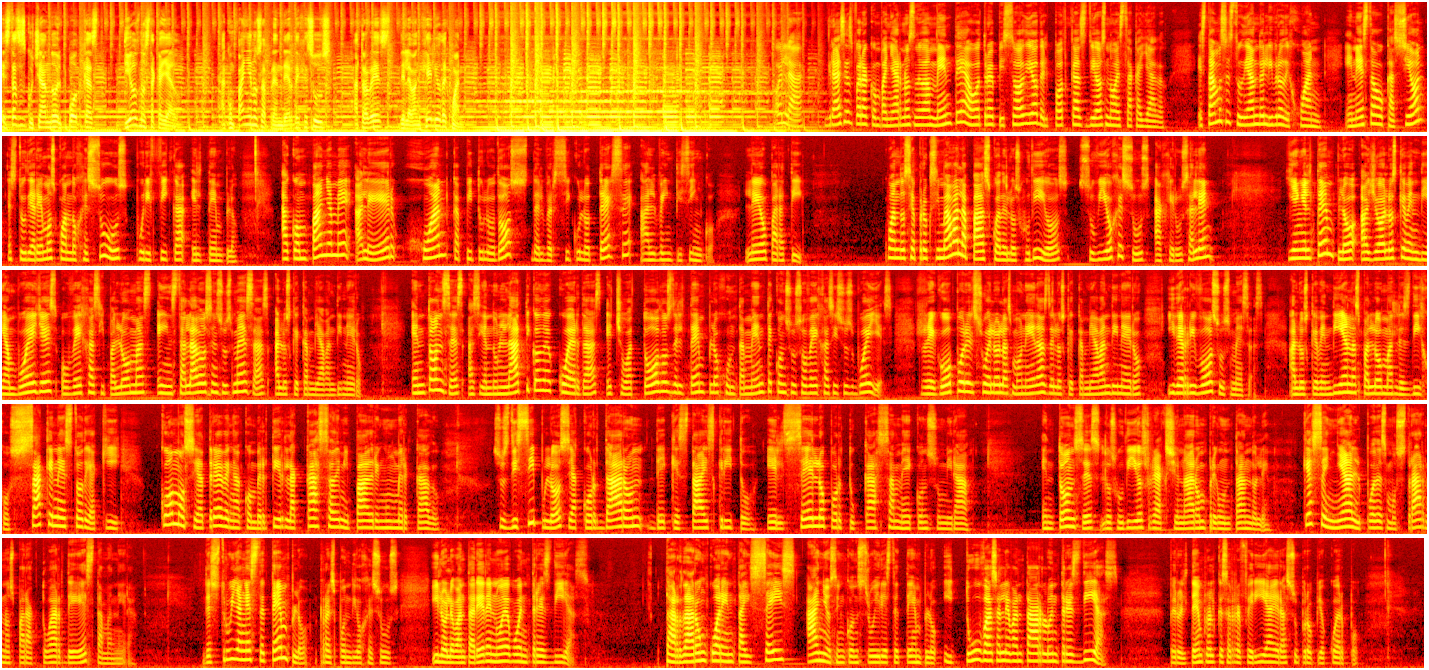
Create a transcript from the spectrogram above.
Estás escuchando el podcast Dios no está callado. Acompáñanos a aprender de Jesús a través del Evangelio de Juan. Hola, gracias por acompañarnos nuevamente a otro episodio del podcast Dios no está callado. Estamos estudiando el libro de Juan. En esta ocasión estudiaremos cuando Jesús purifica el templo. Acompáñame a leer Juan capítulo 2 del versículo 13 al 25. Leo para ti. Cuando se aproximaba la Pascua de los judíos, subió Jesús a Jerusalén. Y en el templo halló a los que vendían bueyes, ovejas y palomas, e instalados en sus mesas a los que cambiaban dinero. Entonces, haciendo un látigo de cuerdas, echó a todos del templo juntamente con sus ovejas y sus bueyes, regó por el suelo las monedas de los que cambiaban dinero y derribó sus mesas. A los que vendían las palomas les dijo, saquen esto de aquí. ¿Cómo se atreven a convertir la casa de mi padre en un mercado? Sus discípulos se acordaron de que está escrito, el celo por tu casa me consumirá. Entonces los judíos reaccionaron preguntándole, ¿qué señal puedes mostrarnos para actuar de esta manera? Destruyan este templo, respondió Jesús, y lo levantaré de nuevo en tres días. Tardaron cuarenta y seis años en construir este templo y tú vas a levantarlo en tres días. Pero el templo al que se refería era su propio cuerpo.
